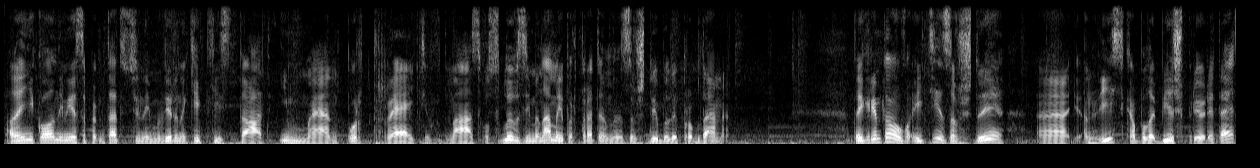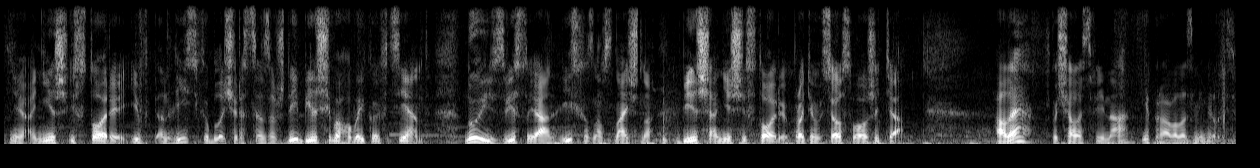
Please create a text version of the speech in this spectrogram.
Але я ніколи не міг запам'ятати цю неймовірну кількість дат, імен, портретів, назв. Особливо з іменами і портретами мене завжди були проблеми. Та й крім того, в IT завжди е, англійська була більш пріоритетною, аніж історія. І в англійської було через це завжди більший ваговий коефіцієнт. Ну і звісно, я англійську знав значно більше, аніж історію протягом всього свого життя. Але почалась війна і правила змінились.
